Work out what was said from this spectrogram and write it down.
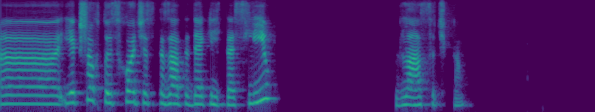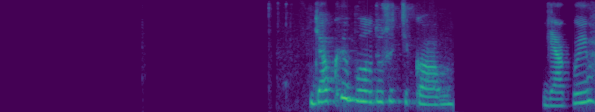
е, якщо хтось хоче сказати декілька слів, будь ласочка. Дякую, було дуже цікаво. Дякую.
